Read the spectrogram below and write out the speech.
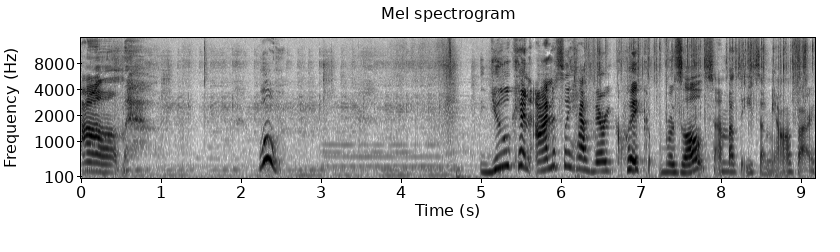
Um, woo. You can honestly have very quick results. I'm about to eat some, y'all. I'm sorry.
